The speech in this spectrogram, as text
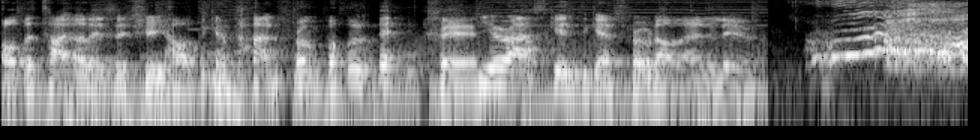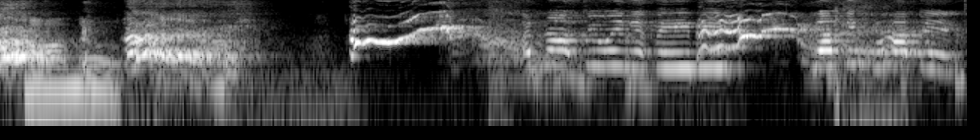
Oh, the title is literally how to get banned from bowling. Fair. You're asking to get thrown out there to do. Oh no. I'm not doing it, baby. Nothing's happened.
